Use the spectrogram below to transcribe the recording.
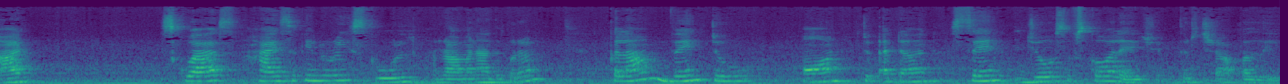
at Schwartz High Secondary School, Ramanathapuram. Kalam went to on to attend St. Joseph's College, Tiruchirappalli.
